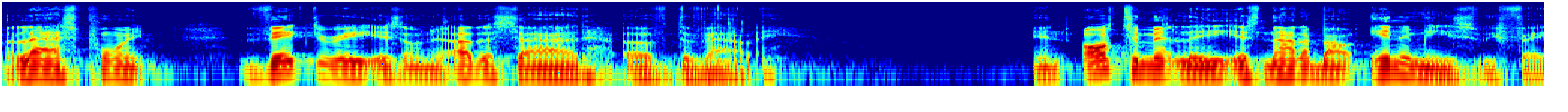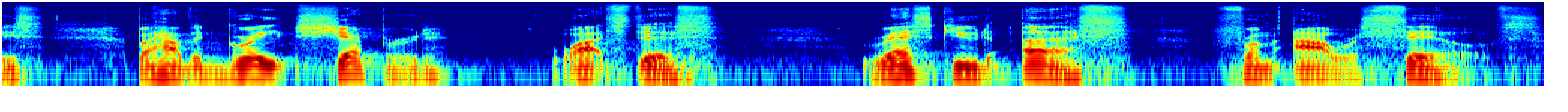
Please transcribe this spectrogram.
My last point victory is on the other side of the valley. And ultimately, it's not about enemies we face, but how the great shepherd, watch this, rescued us from ourselves.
